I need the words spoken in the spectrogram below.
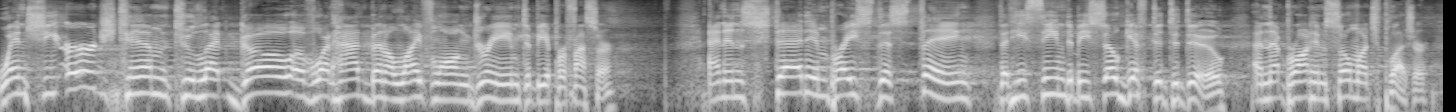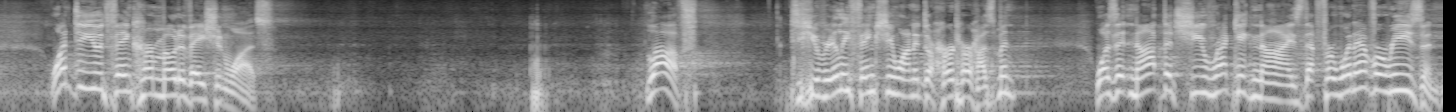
when she urged him to let go of what had been a lifelong dream to be a professor and instead embrace this thing that he seemed to be so gifted to do and that brought him so much pleasure, what do you think her motivation was? Love. Do you really think she wanted to hurt her husband? Was it not that she recognized that for whatever reason,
